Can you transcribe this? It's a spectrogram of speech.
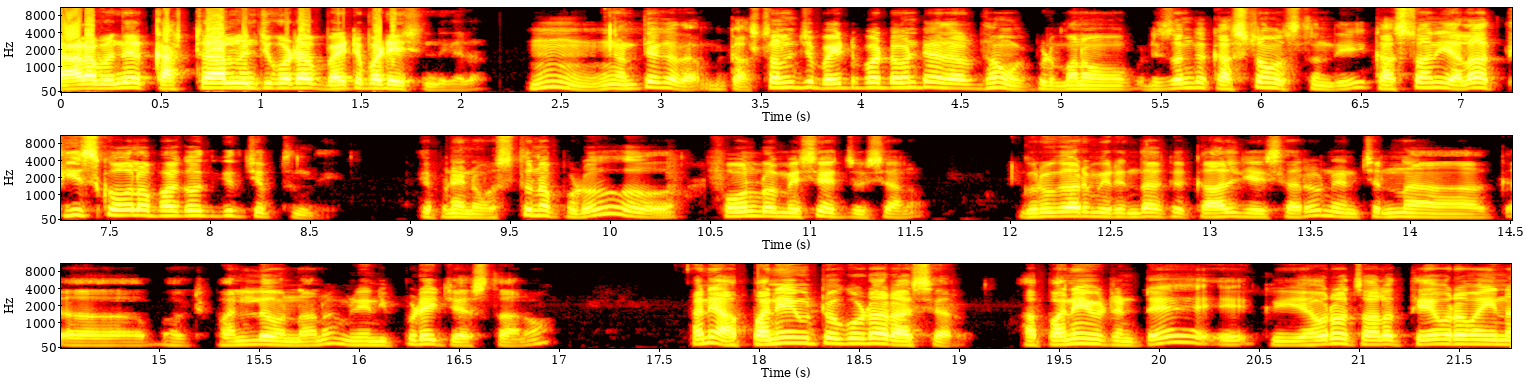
చాలామంది కష్టాల నుంచి కూడా బయటపడేసింది కదా. అంతే కదా. కష్టాల నుంచి బయటపడడం అంటే అది అర్థం. ఇప్పుడు మనం నిజంగా కష్టం వస్తుంది. కష్టాన్ని ఎలా తీసుకోవాలో భగవద్గీత చెప్తుంది. ఇప్పుడు నేను వస్తున్నప్పుడు ఫోన్లో మెసేజ్ చూశాను. గురుగారు మీరు ఇందాక కాల్ చేశారు. నేను చిన్న పనిలో ఉన్నాను. నేను ఇప్పుడే చేస్తాను అని ఆ పని ఏమిటో కూడా రాశారు. ఆ పని ఏమిటంటే ఎవరో చాలా తీవ్రమైన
